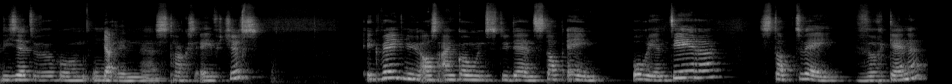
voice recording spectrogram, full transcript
die zetten we gewoon onderin eh, straks eventjes. Ik weet nu als aankomend student stap 1 oriënteren. Stap 2 verkennen.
